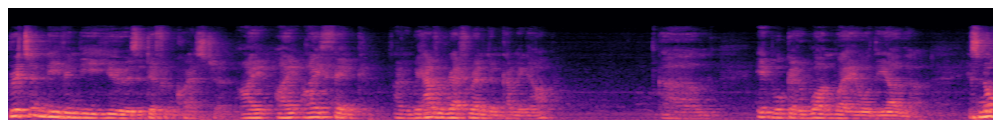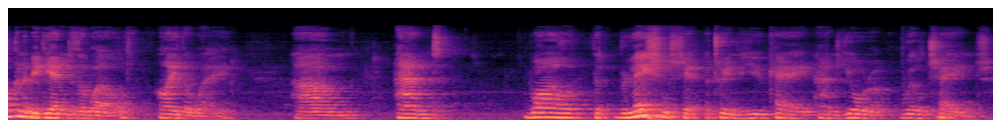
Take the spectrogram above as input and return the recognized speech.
Britain leaving the EU is a different question. I, I, I think, I mean, we have a referendum coming up. Um, it will go one way or the other. It's not going to be the end of the world either way. Um, and while the relationship between the UK and Europe will change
